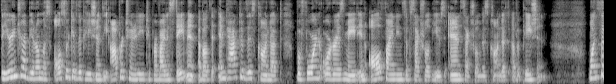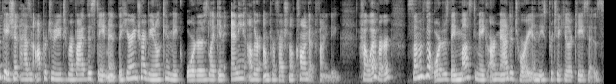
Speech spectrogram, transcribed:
The hearing tribunal must also give the patient the opportunity to provide a statement about the impact of this conduct before an order is made in all findings of sexual abuse and sexual misconduct of a patient. Once the patient has an opportunity to provide this statement, the hearing tribunal can make orders like in any other unprofessional conduct finding. However, some of the orders they must make are mandatory in these particular cases.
